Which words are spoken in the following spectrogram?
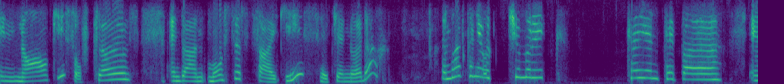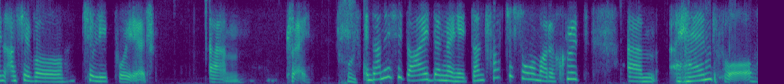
en naaltjies of cloves en dan mosterdsaadjies het jy nodig. En dan kan jy ook turmeric, cayenne pepper en as jy wil chili poeier. Ehm um, kry. Goed. En dan as jy daai dinge het, dan vat jy sommer maar 'n groot um handful,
